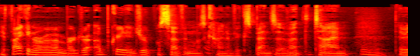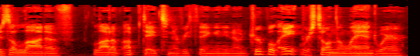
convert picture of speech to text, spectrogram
if I can remember, upgrading Drupal 7 was kind of expensive at the time. There's a lot of lot of updates and everything, and you know, Drupal 8 we're still in the land where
